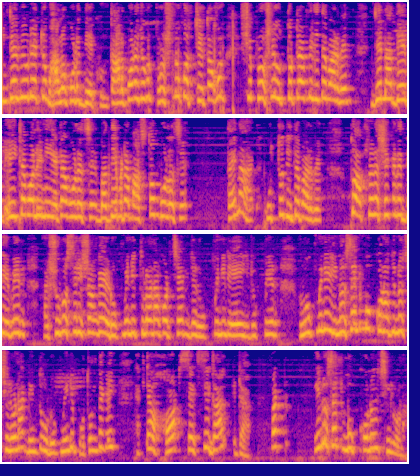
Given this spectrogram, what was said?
ইন্টারভিউটা একটু ভালো করে দেখুন। তারপরে যখন প্রশ্ন করছে, তখন সে প্রশ্নের উত্তরটা আপনি দিতে পারবেন। যে, না, দেব এইটা বলেনি, এটা বলেছে বা দেব এটা বাস্তব বলেছে। তাই না? উত্তর দিতে পারবে তো আপনারা সেখানে দেবের শুভশ্রীর সঙ্গে রুক্মিণীর তুলনা করছেন যে, রুক্মিণীর এই, রুক্মিণীর রুক্মিণীর ইনোসেন্ট মুখ কোনোদিনও ছিল না, কিন্তু রুক্মিণী প্রথম থেকেই একটা হট সেক্সি গার্ল এটা। বাট ইনোসেন্ট মুখ কোনো ছিল না।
